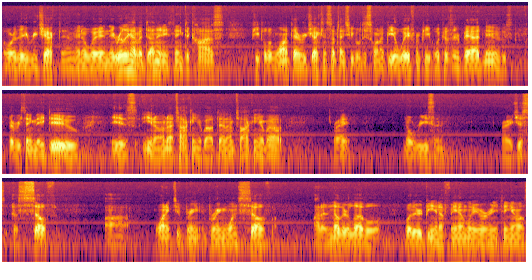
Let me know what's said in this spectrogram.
or they reject them in a way, and they really haven't done anything to cause people to want that rejection. Sometimes people just want to be away from people because they're bad news. Everything they do is, you know, I'm not talking about that. I'm talking about, right? No reason, right? Just a self uh, wanting to bring bring oneself on another level, whether it be in a family or anything else.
